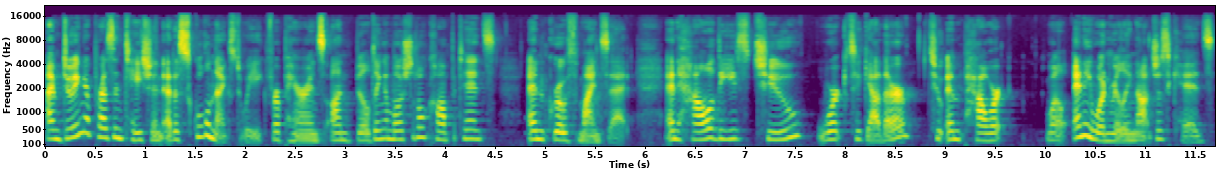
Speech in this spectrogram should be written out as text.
I'm doing a presentation at a school next week for parents on building emotional competence and growth mindset and how these two work together to empower, well, anyone really, not just kids,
